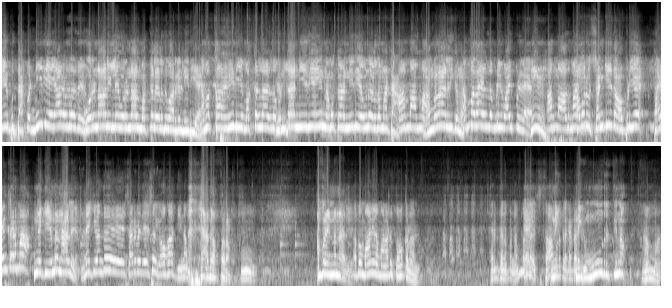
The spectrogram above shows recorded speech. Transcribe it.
தீர்ப்பு தான். அப்ப நீதியை யார் எழுதுறது? ஒரு நாள் இல்லை ஒரு நாள் மக்கள் எழுதுவார்கள் நீதியை. நமக்கான நீதியை மக்கள் தான் எழுத எந்த முடியும் நீதியையும் நமக்கான நீதி எவனும் எழுத மாட்டான். ஆமா ஆமா. நம்ம தான் எழுதிக்கணும். நம்ம தான் எழுத முடியும் வாய்ப்பு இல்ல. ஆமா அது மாதிரி. அவரு சங்கீதம் அப்படியே பயங்கரமா. இன்னைக்கு என்ன நாள்? இன்னைக்கு வந்து சர்வதேச யோகா தினம். அது அப்புறம். அப்புறம் என்ன நாள்? அப்ப மாநில மாநாடு துவக்க நாள். கரெக்ட் தானே நம்ம ஸ்தாபனத்துல இன்னைக்கு மூன்று தினம். ஆமா.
